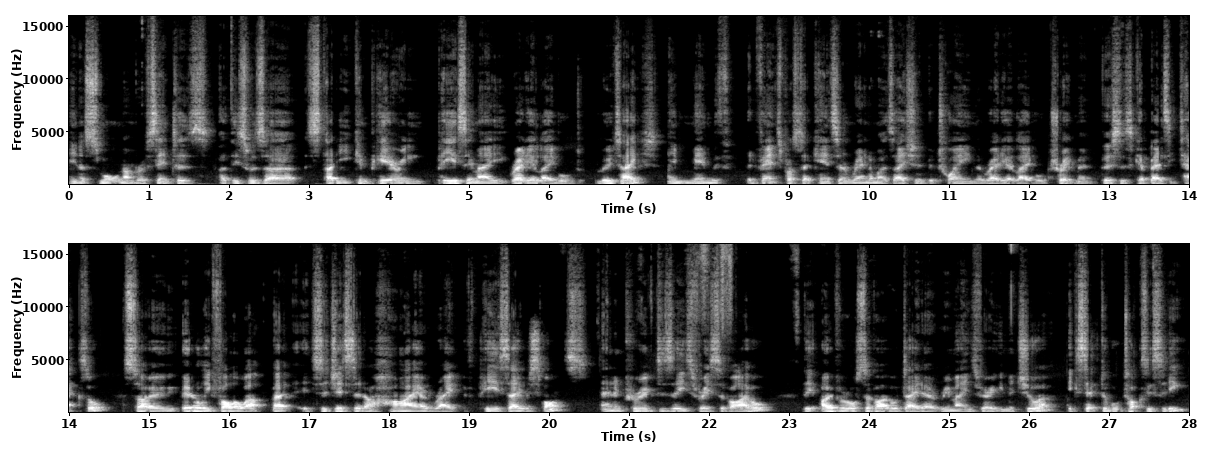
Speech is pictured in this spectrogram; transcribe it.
in a small number of centres. But this was a study comparing PSMA radiolabeled lutate in men with advanced prostate cancer and randomization between the radio-labeled treatment versus cabazitaxel. So early follow-up, but it suggested a higher rate of PSA response and improved disease-free survival. The overall survival data remains very immature, acceptable toxicity,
